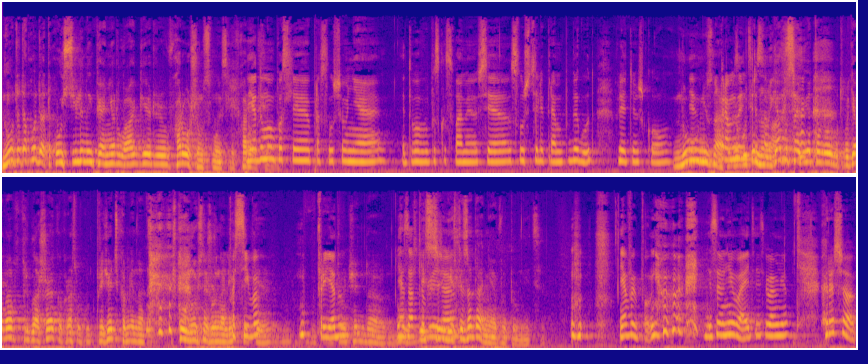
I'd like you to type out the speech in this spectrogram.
Ну, это такой, да, такой усиленный пионер-лагерь в хорошем смысле. В хорошем. Я думаю, после прослушивания этого выпуска с вами все слушатели прямо побегут в летнюю школу. Ну, я не знаю, прям побегут, но я бы советовал, вот, я вас приглашаю как раз, вот, приезжайте ко мне на школу научной журналистики. Спасибо, приеду. Очень, да. Я ну, завтра если, приезжаю. Если задание выполните. Я выполню, не сомневайтесь во мне. Хорошо,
